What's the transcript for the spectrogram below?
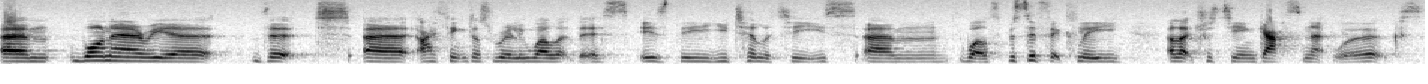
Um, one area that uh, I think does really well at this is the utilities, um, well, specifically electricity and gas networks,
